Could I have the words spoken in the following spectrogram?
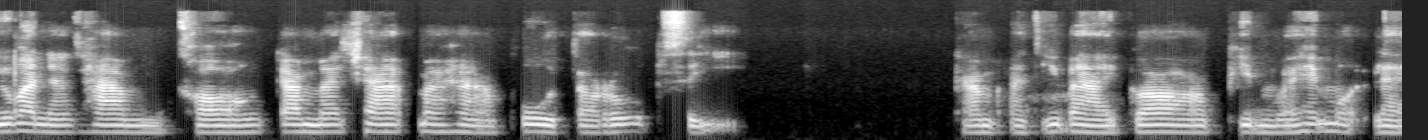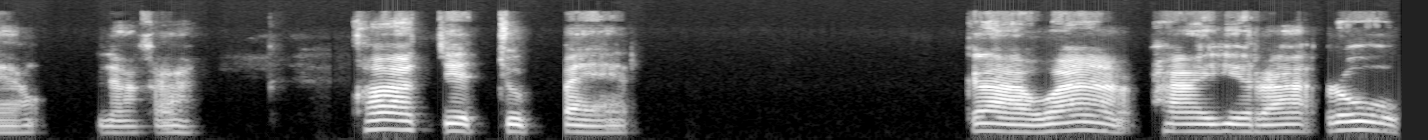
ยุวรธรรมของกรรมชามหาภูตรูปสี่คำอธิบายก็พิมพ์ไว้ให้หมดแล้วนะคะ ข้อเจ็ดจุดแปดกล่าวว่าพาหิระรูป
